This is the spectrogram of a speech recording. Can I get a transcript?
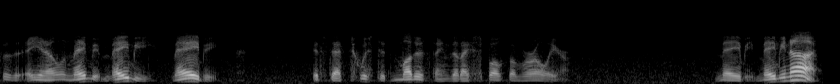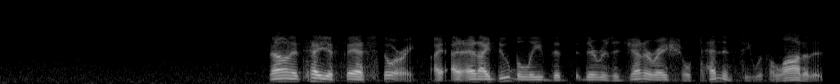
Because you know, and maybe, maybe, maybe, it's that twisted mother thing that I spoke of earlier. Maybe, maybe not. Now I'm going to tell you a fast story, I, I, and I do believe that there is a generational tendency with a lot of this.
